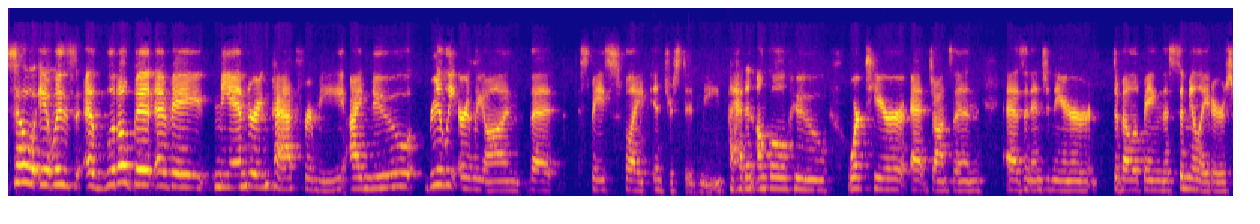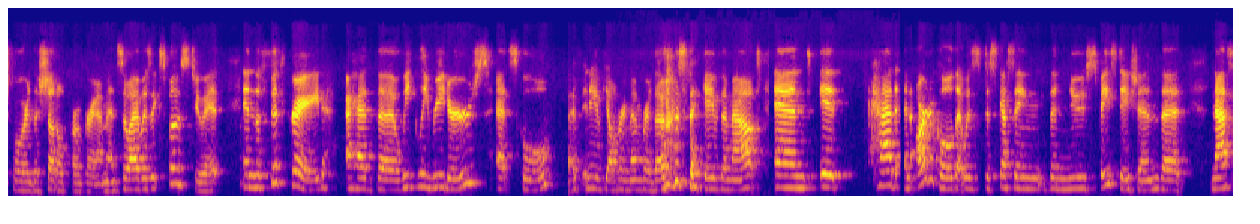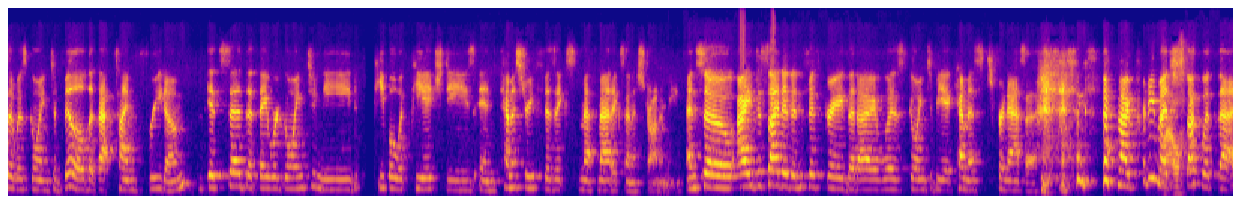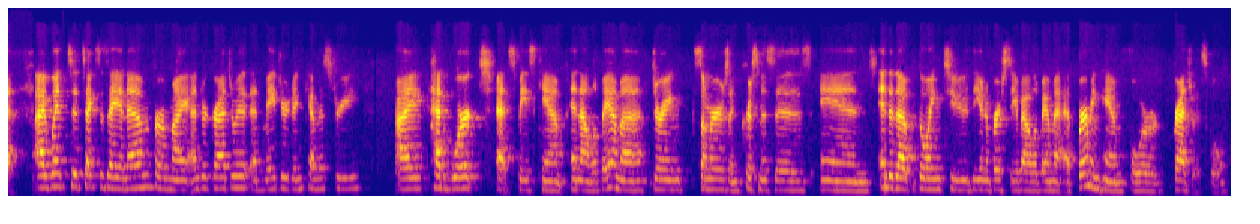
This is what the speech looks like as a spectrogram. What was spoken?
So it was a little bit of a meandering path for me. I knew really early on that space flight interested me. I had an uncle who worked here at Johnson as an engineer developing the simulators for the shuttle program. And so I was exposed to it. In the fifth grade, I had the weekly readers at school. If any of y'all remember those, they gave them out. And it had an article that was discussing the new space station that NASA was going to build at that time Freedom, it said that they were going to need people with PhDs in chemistry, physics, mathematics, and astronomy. And so I decided in fifth grade that I was going to be a chemist for NASA. and I pretty much wow. stuck with that. I went to Texas A&M for my undergraduate and majored in chemistry. I had worked at Space Camp in Alabama during summers and Christmases and ended up going to the University of Alabama at Birmingham for graduate school.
